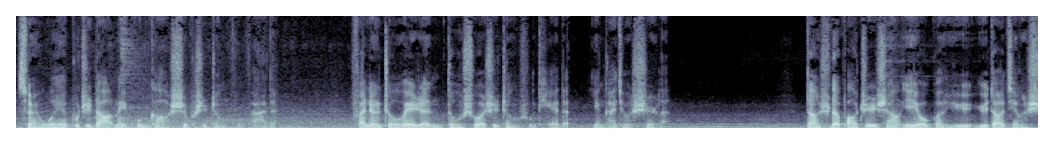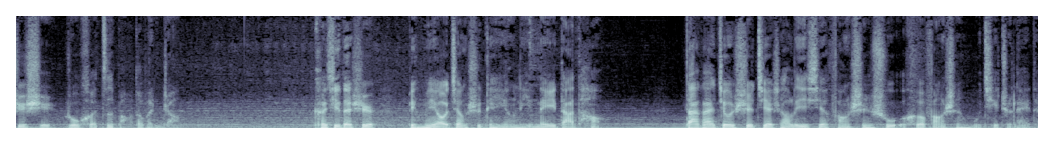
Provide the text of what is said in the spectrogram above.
虽然我也不知道那公告是不是政府发的，反正周围人都说是政府贴的，应该就是了。当时的报纸上也有关于遇到僵尸时如何自保的文章。可惜的是。并没有僵尸电影里那一大套，大概就是介绍了一些防身术和防身武器之类的。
